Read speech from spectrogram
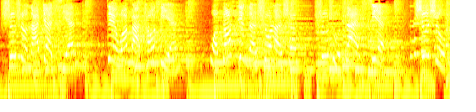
叔叔拿着钱对我把头点我高兴地说了声叔叔再见。叔叔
